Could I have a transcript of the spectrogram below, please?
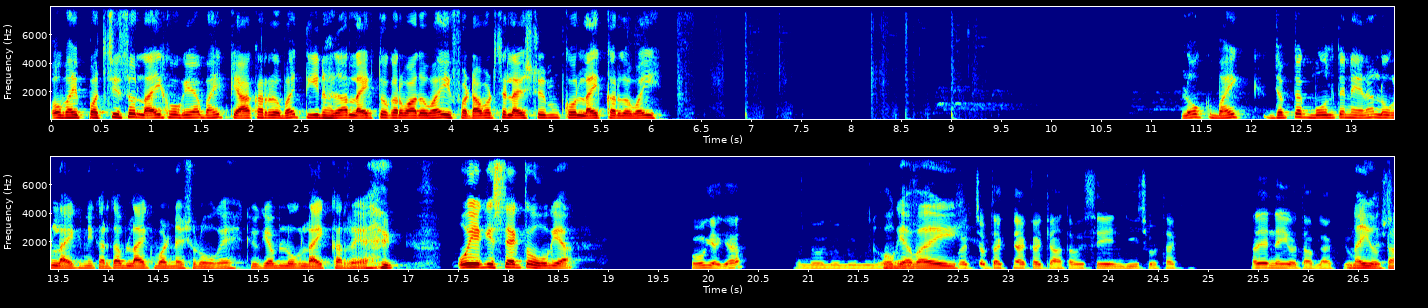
ओ भाई पच्चीस सौ लाइक हो गया भाई क्या कर रहे हो भाई? तीन हज़ार लाइक तो करवा दो भाई फटाफट से लाइव स्ट्रीम को लाइक कर दो भाई। लोग भाई जब तक बोलते नहीं ना लोग लाइक नहीं करते अब लाइक बढ़ने शुरू हो गए क्योंकि अब लोग लाइक कर रहे हैं। वो एक स्टैक तो हो गया। हो गया क्या? लो लो लो लो हो गया भाई। मैं जब तक क्या करके आता हूँ इससे इंजीच होता है अरे नहीं होता ब्लैक नहीं होता।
